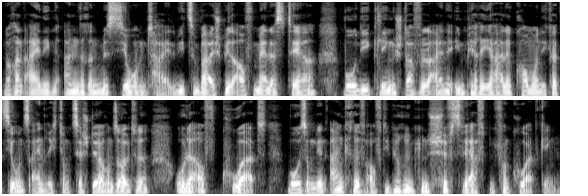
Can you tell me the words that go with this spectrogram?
noch an einigen anderen Missionen teil, wie zum Beispiel auf Malastare, wo die Klingenstaffel eine imperiale Kommunikationseinrichtung zerstören sollte, oder auf Kuat, wo es um den Angriff auf die berühmten Schiffswerften von Kuat ging.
